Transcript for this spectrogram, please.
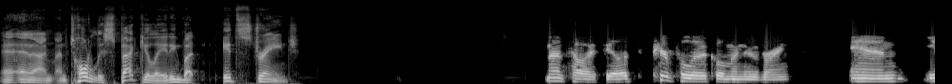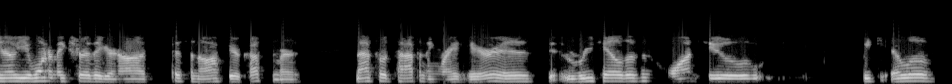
And, and I'm, I'm totally speculating, but it's strange. That's how I feel. It's pure political maneuvering. And, you know, you want to make sure that you're not pissing off your customers. That's what's happening right here is retail doesn't want to speak ill of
